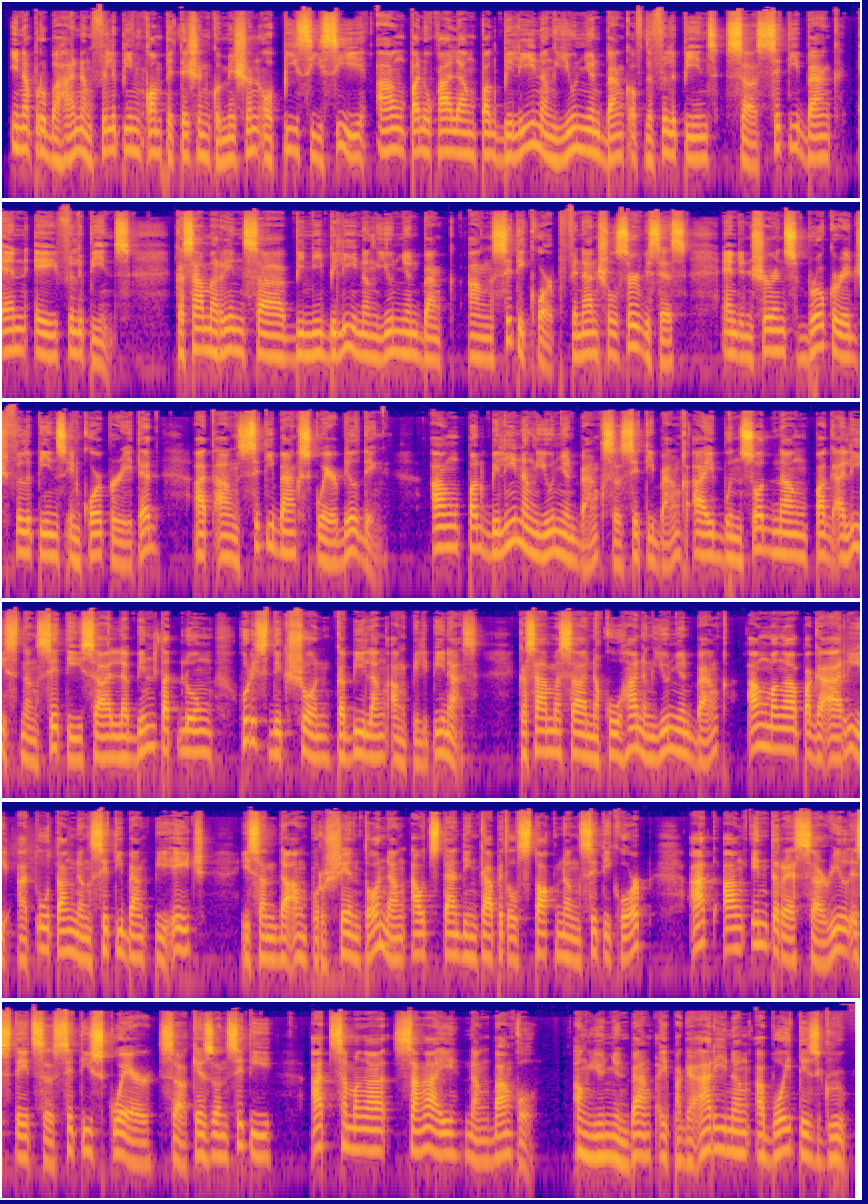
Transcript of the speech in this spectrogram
Inaprubahan ng Philippine Competition Commission o PCC ang panukalang pagbili ng Union Bank of the Philippines sa Citibank NA Philippines Kasama rin sa binibili ng Union Bank ang Citicorp Financial Services and Insurance Brokerage Philippines Incorporated at ang Citibank Square Building. Ang pagbili ng Union Bank sa Citibank ay bunsod ng pag-alis ng Citi sa labintatlong jurisdiksyon kabilang ang Pilipinas. Kasama sa nakuha ng Union Bank ang mga pag-aari at utang ng Citibank PH, isandaang porsyento ng outstanding capital stock ng Citicorp at ang interest sa real estate sa City Square sa Quezon City at sa mga sangay ng bangko. Ang Union Bank ay pag-aari ng Aboitiz Group.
